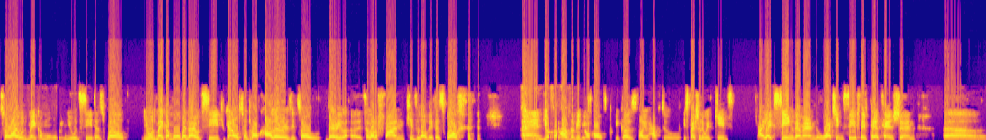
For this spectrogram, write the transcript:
So. I would make a move and you would see it as well. You would make a move and I would see it. You can also draw colors. It's all very, uh, it's a lot of fun. Kids love it as well. and you also have the video call because now you have to, especially with kids, I like seeing them and watching, see if they pay attention. Uh,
